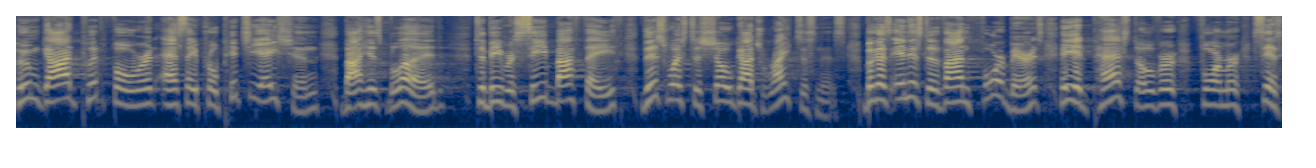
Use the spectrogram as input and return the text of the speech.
whom God put forward as a propitiation by his blood to be received by faith. This was to show God's righteousness because in his divine forbearance he had passed over former sins.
